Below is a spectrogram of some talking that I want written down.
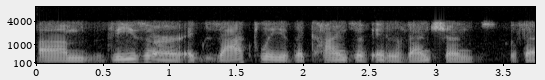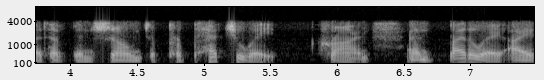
Um, these are exactly the kinds of interventions that have been shown to perpetuate crime. And by the way, I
